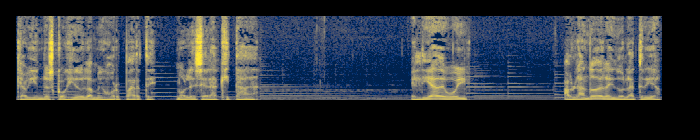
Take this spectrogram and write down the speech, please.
que habiendo escogido la mejor parte no le será quitada. El día de hoy Hablando de la idolatría,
